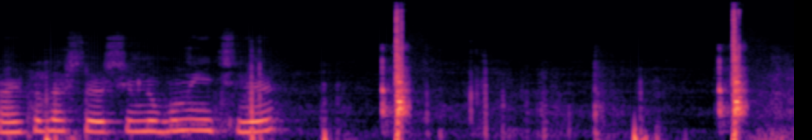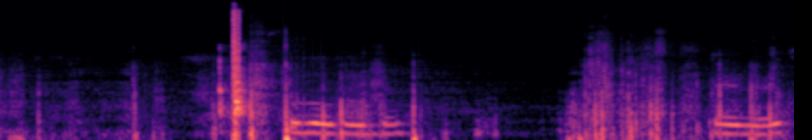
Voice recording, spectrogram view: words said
Arkadaşlar şimdi bunun içine su dolduracağım. Evet.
